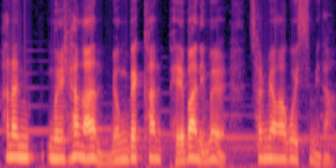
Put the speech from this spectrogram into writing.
하나님을 향한 명백한 배반임을 설명하고 있습니다.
